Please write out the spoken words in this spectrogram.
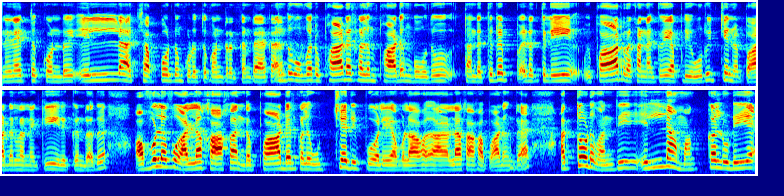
நினைத்து கொண்டு எல்லா சப்போர்ட்டும் கொடுத்து கொண்டிருக்கின்றார்கள். வந்து ஒவ்வொரு பாடல்களும் பாடும்போது அந்த திரைப்படத்திலே பாடுற கணக்கு அப்படி ஒரிஜினல் பாடல் கணக்கே இருக்கின்றது. அவ்வளவு அழகாக அந்த பாடல்களை உச்சரிப்புகளை அவ்வளோ அழகாக பாடுகின்றார். அத்தோடு வந்து எல்லா மக்களுடைய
